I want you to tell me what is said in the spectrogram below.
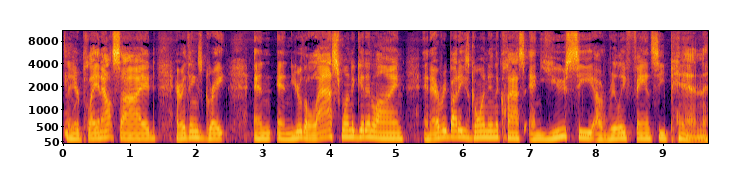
and mm-hmm. you're playing outside. Everything's great, and and you're the last one to get in line, and everybody's going in the class, and you see a really fancy pen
